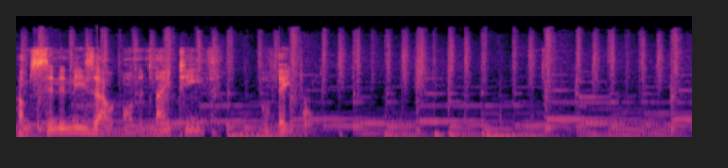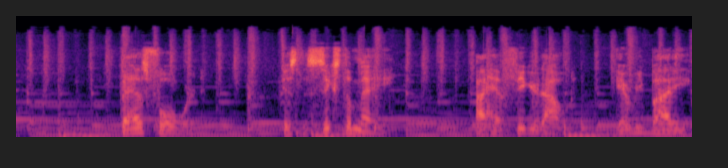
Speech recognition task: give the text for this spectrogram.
I'm sending these out on the 19th of April. Fast forward, it's the 6th of May. I have figured out everybody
